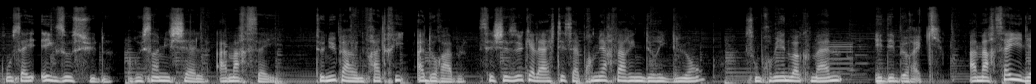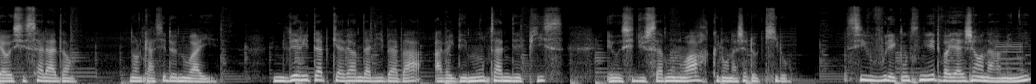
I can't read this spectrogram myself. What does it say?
conseille Exo Sud, rue Saint-Michel, à Marseille, tenue par une fratrie adorable. C'est chez eux qu'elle a acheté sa première farine de riz gluant, son premier Noakman et des beurrecs. À Marseille, il y a aussi Saladin, dans le quartier de Noailles, une véritable caverne d'Alibaba avec des montagnes d'épices et aussi du savon noir que l'on achète au kilo. Si vous voulez continuer de voyager en Arménie,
